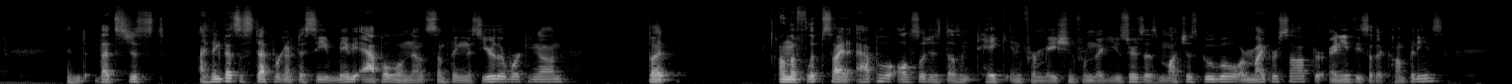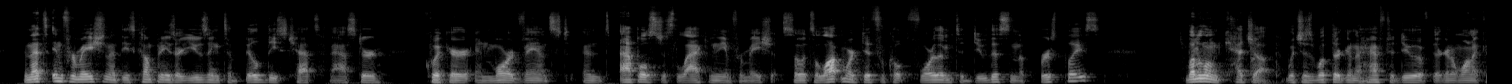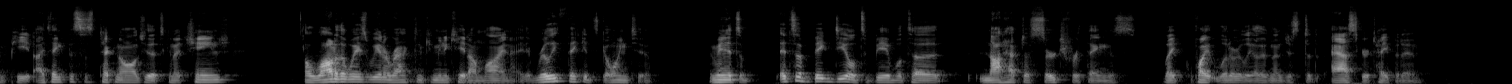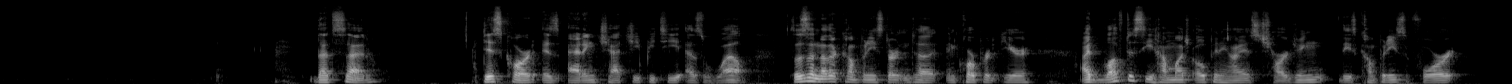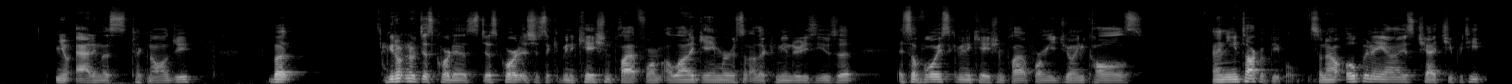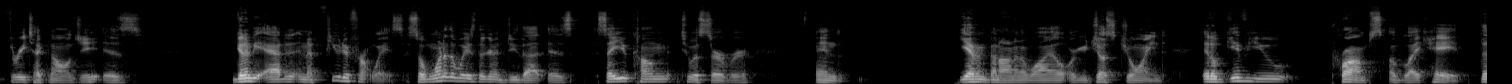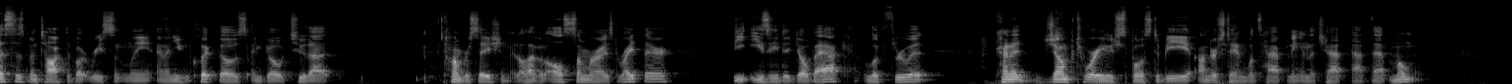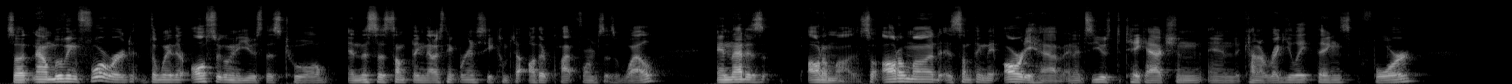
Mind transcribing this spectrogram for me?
And that's just I think that's a step we're gonna have to see. Maybe Apple will announce something this year they're working on, but on the flip side, Apple also just doesn't take information from their users as much as Google or Microsoft or any of these other companies. And that's information that these companies are using to build these chats faster, quicker, and more advanced. And Apple's just lacking the information. So it's a lot more difficult for them to do this in the first place let alone catch up, which is what they're going to have to do if they're going to want to compete. I think this is technology that's going to change a lot of the ways we interact and communicate online. I really think it's going to. I mean, it's a it's a big deal to be able to not have to search for things like quite literally other than just to ask or type it in. That said, Discord is adding ChatGPT as well. So this is another company starting to incorporate it here. I'd love to see how much OpenAI is charging these companies for, you know, adding this technology. But if you don't know what Discord is, Discord is just a communication platform. A lot of gamers and other communities use it. It's a voice communication platform. You join calls and you can talk with people. So now OpenAI's ChatGPT 3 technology is going to be added in a few different ways. So one of the ways they're going to do that is say you come to a server and you haven't been on in a while or you just joined, it'll give you prompts of like, hey, this has been talked about recently, and then you can click those and go to that conversation. It'll have it all summarized right there. Be easy to go back, look through it. kind of jump to where you're supposed to be, understand what's happening in the chat at that moment. So now moving forward, the way they're also going to use this tool, and this is something that I think we're going to see come to other platforms as well, and that is AutoMod. So AutoMod is something they already have, and it's used to take action and kind of regulate things for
